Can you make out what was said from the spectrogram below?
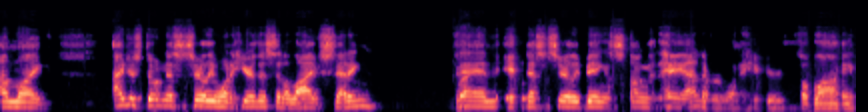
I'm like, I just don't necessarily want to hear this in a live setting. Right. Than it necessarily being a song that hey, I never want to hear the line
